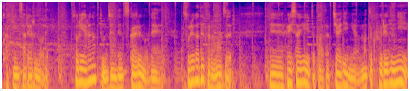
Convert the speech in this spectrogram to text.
課金されるのでそれやらなくても全然使えるのでそれが出たらまず、えー、Face ID とか Touch ID には全く触れずに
